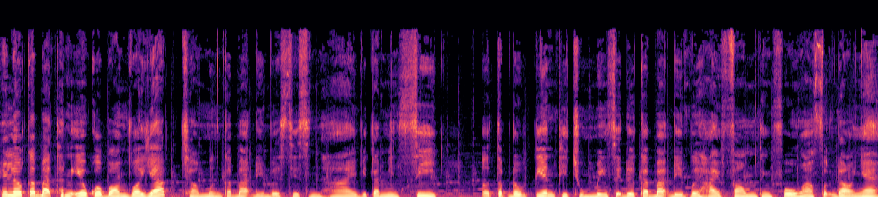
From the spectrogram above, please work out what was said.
Hello các bạn thân yêu của Bon Voyage, chào mừng các bạn đến với Season 2 Vitamin C. Ở tập đầu tiên thì chúng mình sẽ đưa các bạn đến với Hải Phòng, thành phố Hoa Phượng Đỏ nha.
